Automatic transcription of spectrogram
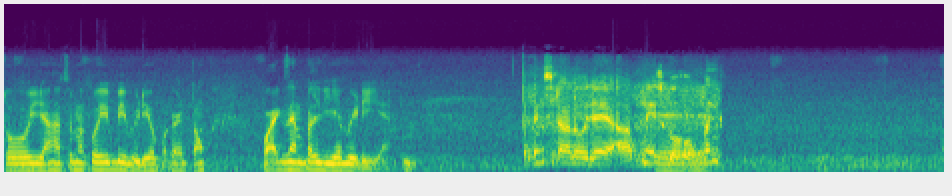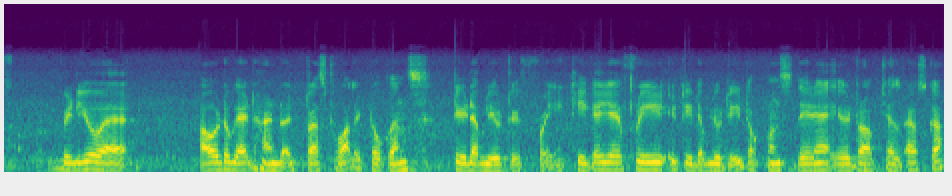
तो यहाँ से मैं कोई भी वीडियो पकड़ता हूँ। फॉर एग्जांपल ये वीडियो है। इंस्टॉल हो जाए आपने इसको ओपन वीडियो है how to get hundred trust wallet tokens T W T free ठीक है ये free T W T tokens दे रहे हैं एयर ड्रॉप चल रहा है उसका।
